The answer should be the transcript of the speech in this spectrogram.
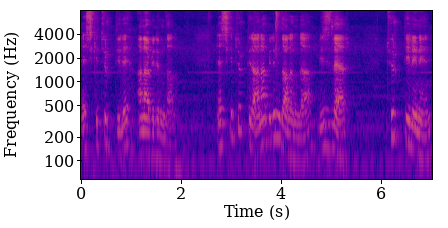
Eski Türk Dili ana bilim dalı. Eski Türk Dili ana bilim dalında bizler Türk dilinin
